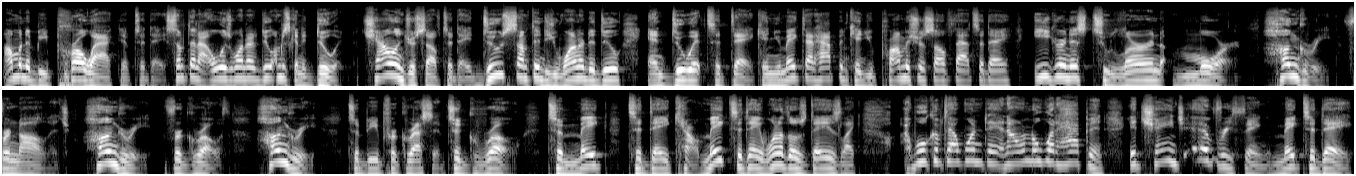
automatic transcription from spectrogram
I'm going to be proactive today. Something I always wanted to do, I'm just going to do it. Challenge yourself today. Do something that you wanted to do and do it today. Can you make that happen? Can you promise yourself that today? Eagerness to learn more hungry for knowledge, hungry for growth, hungry to be progressive, to grow, to make today count. Make today one of those days like, I woke up that one day and I don't know what happened. It changed everything. Make today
